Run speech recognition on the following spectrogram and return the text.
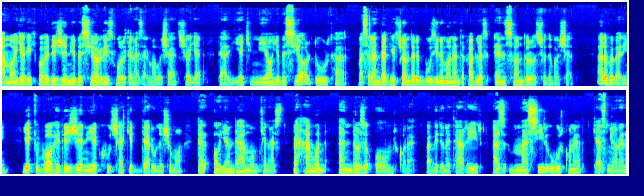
اما اگر یک واحد ژنی بسیار ریز مورد نظر ما باشد شاید در یک نیای بسیار دورتر مثلا در یک جاندار بوزین مانند قبل از انسان درست شده باشد. علاوه بر این یک واحد ژنی کوچک درون شما در آینده هم ممکن است به همان اندازه عمر کند. و بدون تغییر از مسیر عبور کند که از میان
